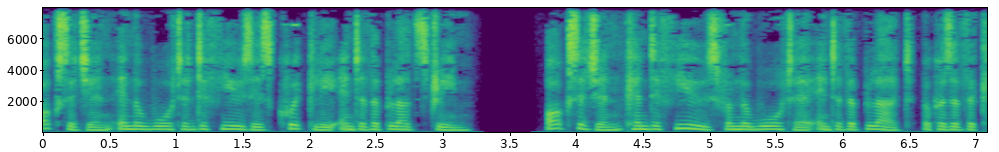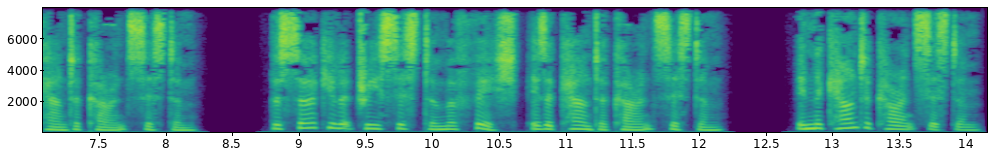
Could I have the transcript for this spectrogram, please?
oxygen in the water diffuses quickly into the bloodstream. Oxygen can diffuse from the water into the blood because of the countercurrent system. The circulatory system of fish is a countercurrent system. In the countercurrent system,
